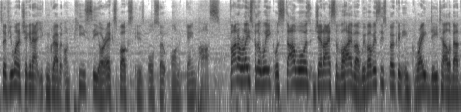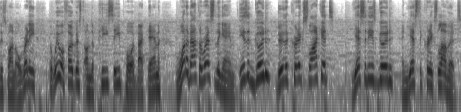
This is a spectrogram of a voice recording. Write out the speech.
so if you want to check it out, you can grab it on PC or Xbox. It is also on Game Pass. Final release for the week was Star Wars Jedi Survivor. We've obviously spoken in great detail about this one already, but we were focused on the PC port back then. What about the rest of the game? Is it good? Do the critics like it? Yes, it is good, and yes, the critics love it.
